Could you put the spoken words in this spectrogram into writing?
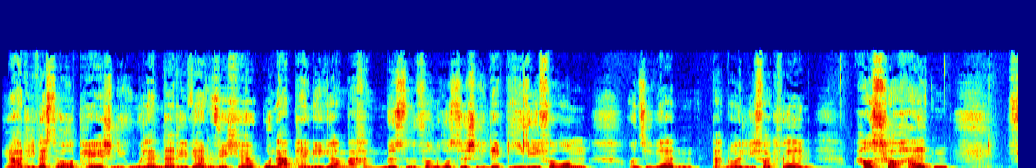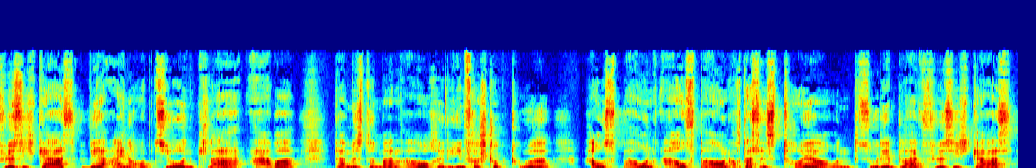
Ja, die westeuropäischen EU-Länder, die werden sich äh, unabhängiger machen müssen von russischen Energielieferungen und sie werden nach neuen Lieferquellen Ausschau halten. Flüssiggas wäre eine Option, klar, aber da müsste man auch äh, die Infrastruktur ausbauen, aufbauen. Auch das ist teuer und zudem bleibt Flüssiggas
